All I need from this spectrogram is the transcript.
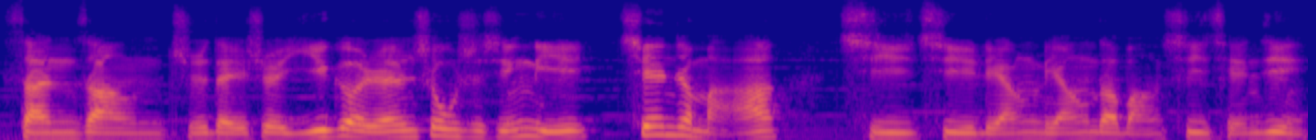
三藏只得是一个人收拾行李，牵着马，凄凄凉凉的往西前进。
